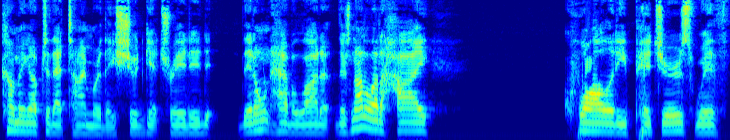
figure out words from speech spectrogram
coming up to that time where they should get traded. They don't have a lot of. There's not a lot of high quality pitchers with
